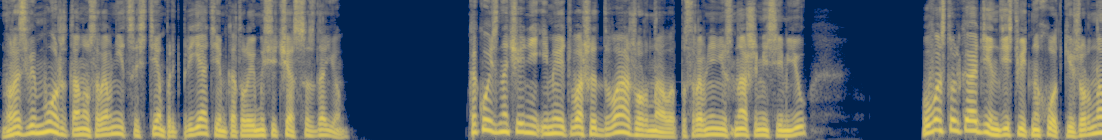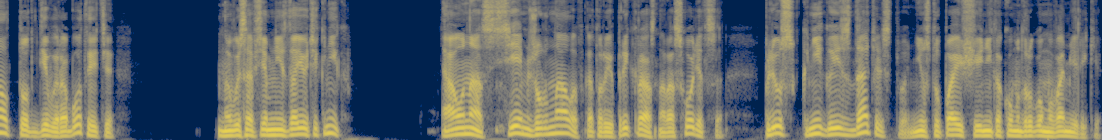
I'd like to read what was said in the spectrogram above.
«Но разве может оно сравниться с тем предприятием, которое мы сейчас создаем? Какое значение имеют ваши два журнала по сравнению с нашими семью?» У вас только один действительно ходкий журнал, тот, где вы работаете, но вы совсем не издаете книг. А у нас семь журналов, которые прекрасно расходятся, плюс книга издательства, не уступающая никакому другому в Америке.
